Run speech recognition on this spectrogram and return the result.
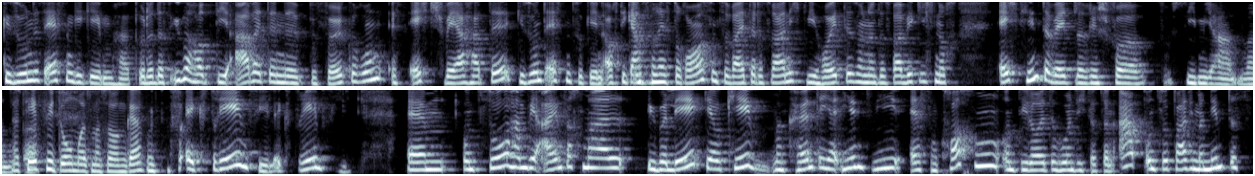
gesundes Essen gegeben hat oder dass überhaupt die arbeitende Bevölkerung es echt schwer hatte, gesund essen zu gehen. Auch die ganzen mhm. Restaurants und so weiter, das war nicht wie heute, sondern das war wirklich noch echt hinterwäldlerisch vor, sieben Jahren. Wann das sehr viel da, muss man sagen, gell? Und extrem viel, extrem viel. Ähm, und so haben wir einfach mal überlegt, ja okay, man könnte ja irgendwie Essen kochen und die Leute holen sich das dann ab und so quasi, man nimmt das,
